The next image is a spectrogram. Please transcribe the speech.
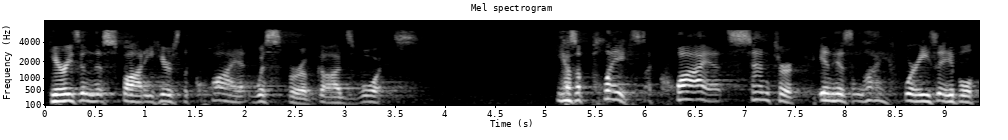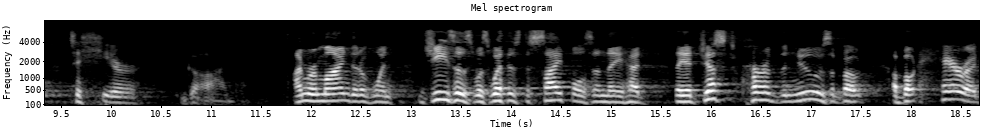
Here he's in this spot. He hears the quiet whisper of God's voice. He has a place, a quiet center in his life where he's able to hear God. I'm reminded of when Jesus was with his disciples and they had, they had just heard the news about, about Herod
